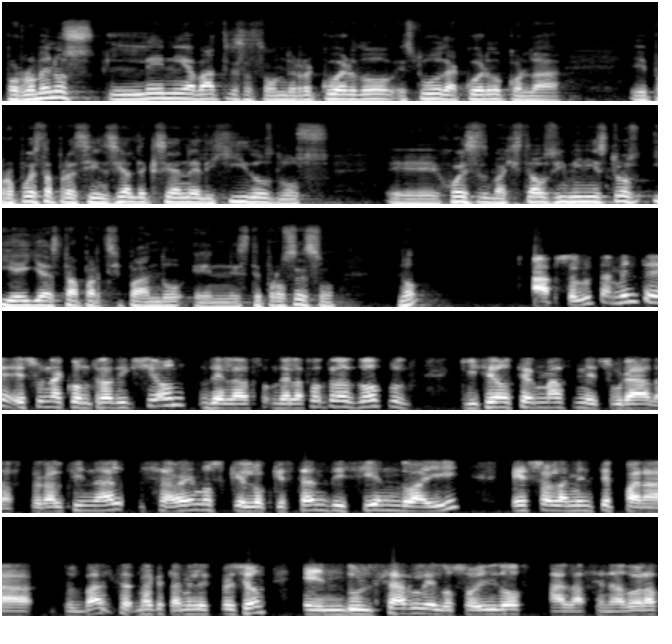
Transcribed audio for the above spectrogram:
por lo menos Lenia Batres, hasta donde recuerdo, estuvo de acuerdo con la propuesta presidencial de que sean elegidos los jueces, magistrados y ministros, y ella está participando en este proceso, ¿no? Absolutamente, es una contradicción de las de las otras dos, pues quisieron ser más mesuradas, pero al final sabemos que lo que están diciendo ahí es solamente para, pues va, que también la expresión, endulzarle los oídos a las senadoras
